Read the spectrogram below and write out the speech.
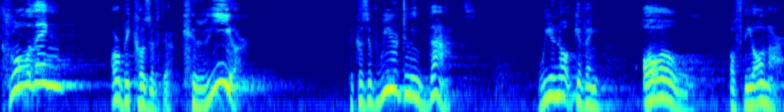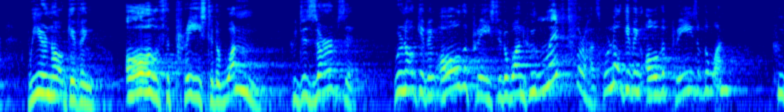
clothing or because of their career. Because if we're doing that, we're not giving all of the honor. We are not giving all of the praise to the one who deserves it. We're not giving all the praise to the one who lived for us. We're not giving all the praise of the one who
